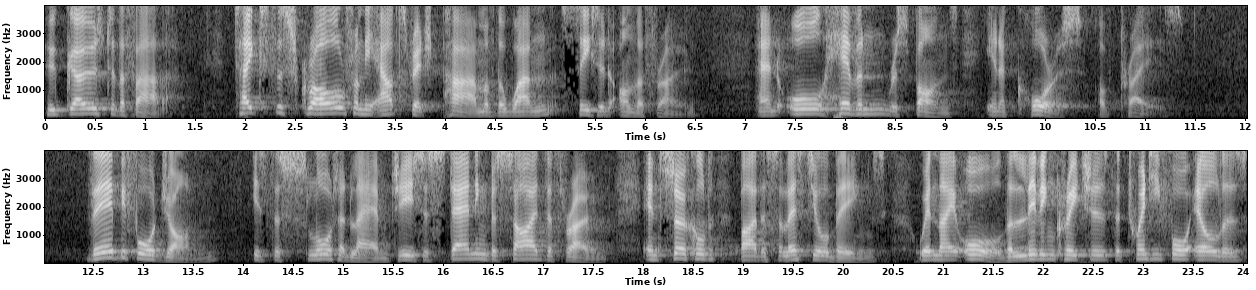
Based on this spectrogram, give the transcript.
who goes to the Father, takes the scroll from the outstretched palm of the one seated on the throne, and all heaven responds in a chorus of praise. There before John, is the slaughtered lamb, Jesus standing beside the throne, encircled by the celestial beings, when they all, the living creatures, the 24 elders,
